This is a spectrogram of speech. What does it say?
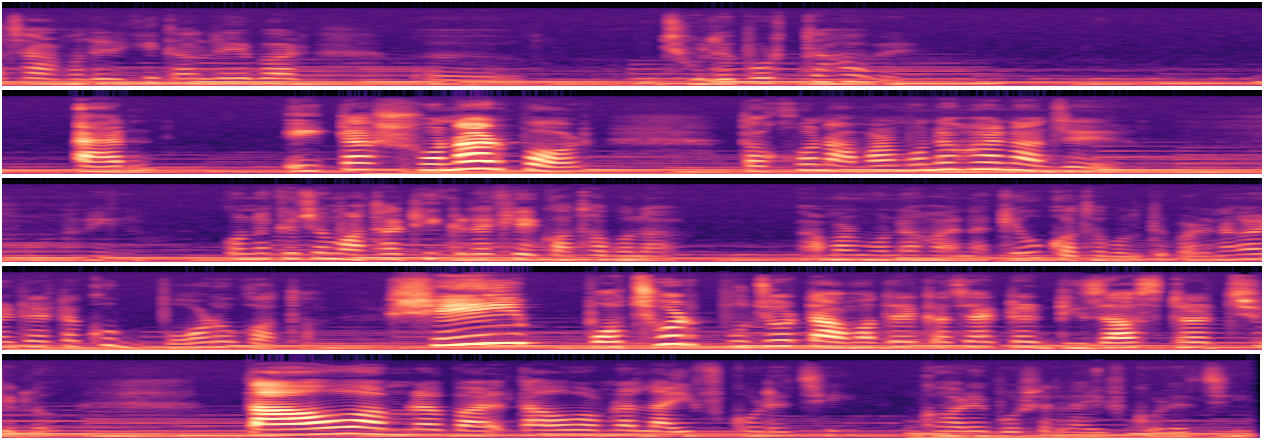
আচ্ছা আমাদের কি তাহলে এবার ঝুলে পড়তে হবে? অ্যান্ড এইটা শোনার পর তখন আমার মনে হয় না যে মানে কোনো কিছু মাথা ঠিক রেখে কথা বলা আমার মনে হয় না, কেউ কথা বলতে পারে না, কারণ এটা একটা খুব বড় কথা। সেই বছর পুজোটা আমাদের কাছে একটা ডিজাস্টার ছিল। তাও আমরা তাও আমরা লাইভ করেছি। ঘরে বসে লাইভ করেছি।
